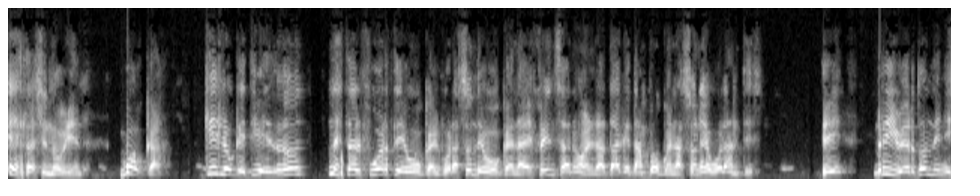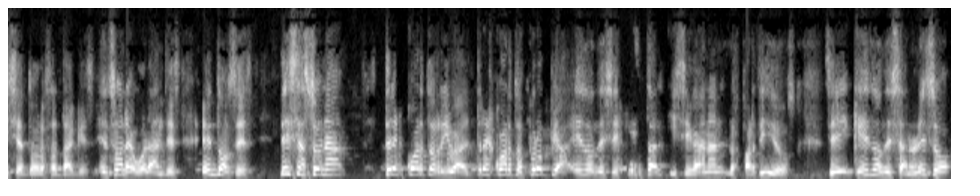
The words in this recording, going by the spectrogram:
está yendo bien. Boca, ¿qué es lo que tiene? ¿Dónde está el fuerte de Boca, el corazón de Boca? En la defensa no, en el ataque tampoco, en la zona de volantes. ¿sí? River, ¿dónde inicia todos los ataques? En zona de volantes. Entonces, de esa zona tres cuartos rival, tres cuartos propia, es donde se gestan y se ganan los partidos, ¿sí? que es donde San Lorenzo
